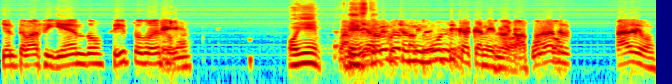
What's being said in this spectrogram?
quién te va siguiendo, sí, todo eso. Sí. oye, este- ya no escuchas mi música, canijo. Apagas el radio.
